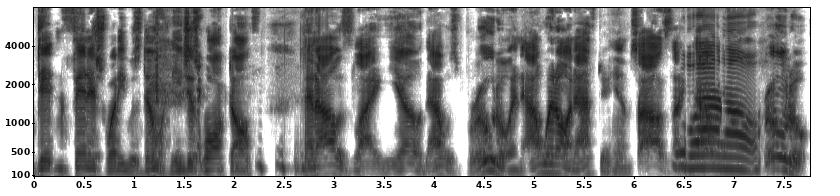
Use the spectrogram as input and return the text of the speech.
didn't finish what he was doing. He just walked off. And I was like, yo, that was brutal. And I went on after him. So I was like, wow. brutal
